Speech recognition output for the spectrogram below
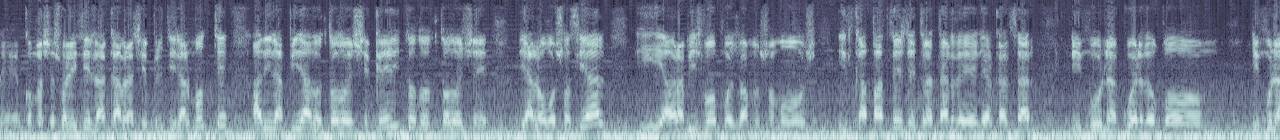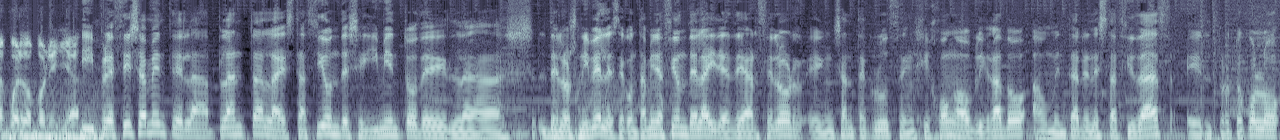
eh, como se suele decir, la cabra siempre tira al monte, ha dilapidado todo ese crédito, todo, ese diálogo social y ahora mismo, pues vamos, somos incapaces de tratar de, alcanzar ningún acuerdo con ningún acuerdo con ella. Y precisamente la planta, la estación de seguimiento de, de los niveles de contaminación del aire de Arcelor en Santa Cruz, en Gijón, ha obligado a aumentar en esta ciudad el protocolo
